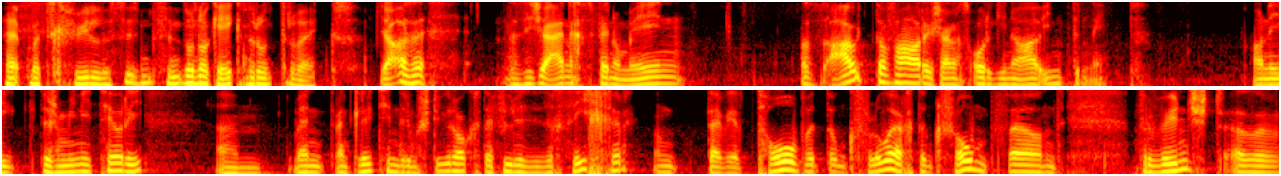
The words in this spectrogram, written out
hat man das Gefühl, es sind, sind nur noch Gegner unterwegs. Ja, also das ist ja eigentlich das Phänomen. Also das Autofahren ist eigentlich das Original Internet. Das ist meine Theorie. Ähm, wenn, wenn die Leute hinter dem Steuer hocken, dann fühlen sie sich sicher und dann wird tobet und geflucht und geschumpfen und verwünscht. Also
